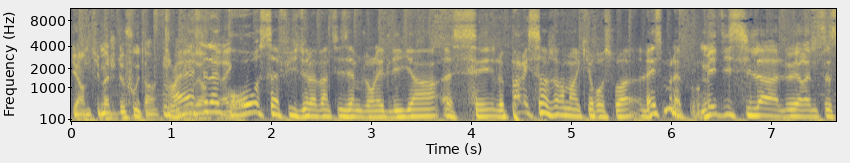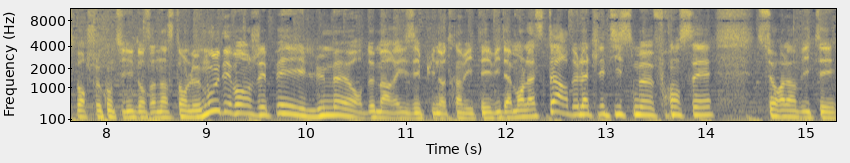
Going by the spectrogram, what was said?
il y a un petit match de foot. Hein, Ouais, c'est la direct. grosse affiche de la 26e journée de Ligue 1. C'est le Paris Saint-Germain qui reçoit l'AS Monaco. Mais d'ici là, le RMC Sport Show continue dans un instant. Le mood Evan GP, l'humeur de Marise et puis notre invité, évidemment, la star de l'athlétisme français, sera l'invité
